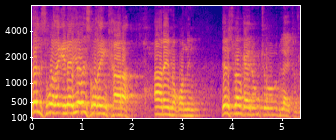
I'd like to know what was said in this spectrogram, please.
Dad iswada ileeyo o iswada inkaara. Aanay noqonin. Dersku halkaa inoogu joogo. Bilahi towfiiq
